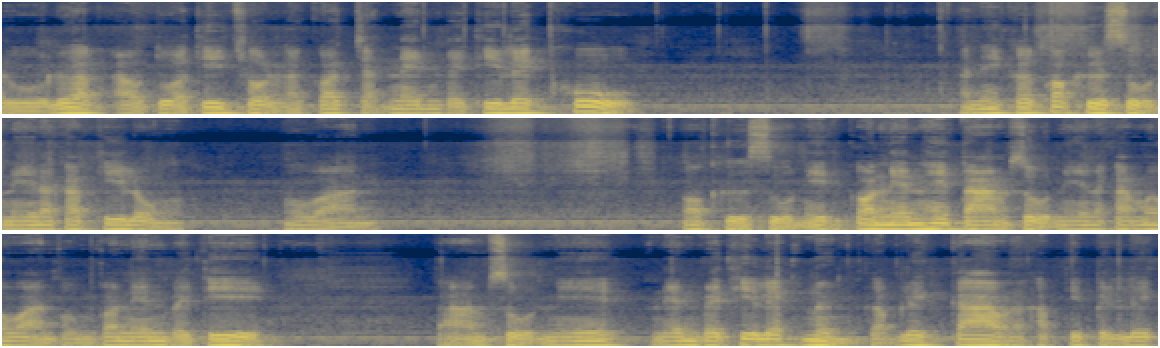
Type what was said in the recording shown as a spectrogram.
ดูเลือกเอาตัวที่ชนแล้วก็จะเน้นไปที่เลขคู่ อันนี้ก็ก็คือสูตรนี้นะครับที่ลง เมื่อวาน ก็คือสูตรนี้ก็เน้นให้ตามสูตรนี้นะครับ เมื่อวานผมก็เน้นไปที่ตามสูตรนี้เน้นไปที่เลขหนึ่งกับเลขเก้านะครับ ที่เป็นเลข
